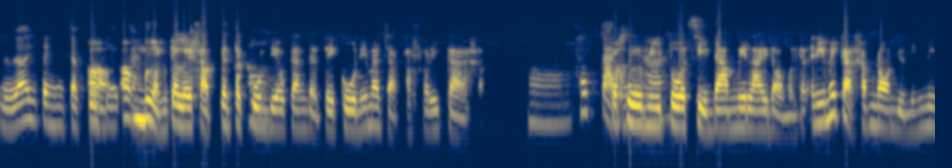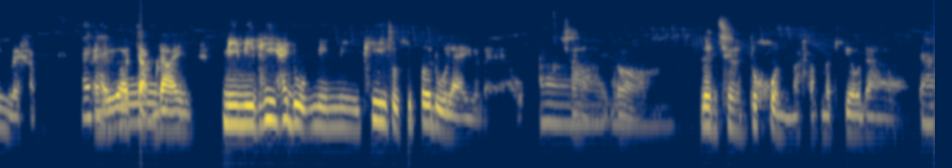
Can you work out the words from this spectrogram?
หรือว่าเป็นตระกูลอ่าเดียวอ่ากันเหมือนกันเลยครับ เป็นตระกูลอ๋อเดียวกันแต่เตกูนี่มาจากแอฟริกาครับอ๋อเขากัดไหมคะก็คือมีตัวสีดำมีลายดอกเหมือนกัน อันนี้ไม่กัดครับนอนอยู่นิ่งๆเลยครับให้ถ่ายรูปอันนี้ก็จับได้ มีมีพี่ให้ดูมีมีพี่ zookeeper ดูแลอยู่แล้วอ๋อใช่ก็เรียนเชิญทุกคนนะครับ มาเที่ยวได้อ่า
